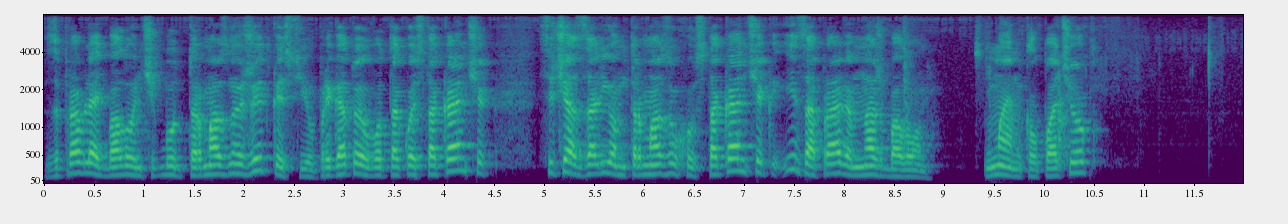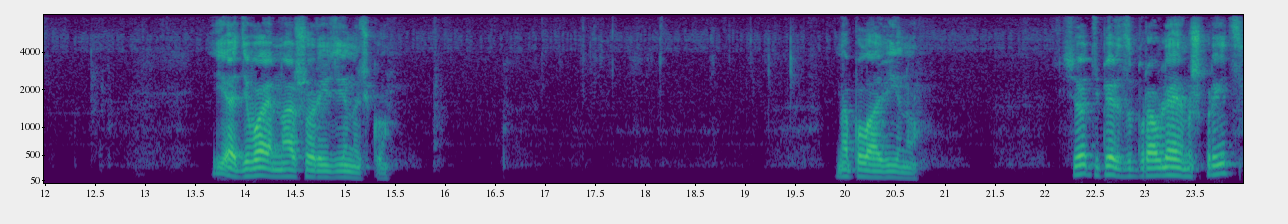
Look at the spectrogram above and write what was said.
Заправлять баллончик буду тормозной жидкостью. Приготовил вот такой стаканчик. Сейчас зальем тормозуху в стаканчик и заправим наш баллон. Снимаем колпачок. И одеваем нашу резиночку. Наполовину. Все, теперь заправляем шприц.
